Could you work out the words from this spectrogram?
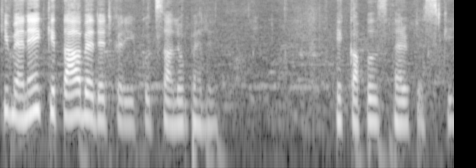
कि मैंने एक किताब एडिट करी कुछ सालों पहले एक कपल्स थेरेपिस्ट की।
